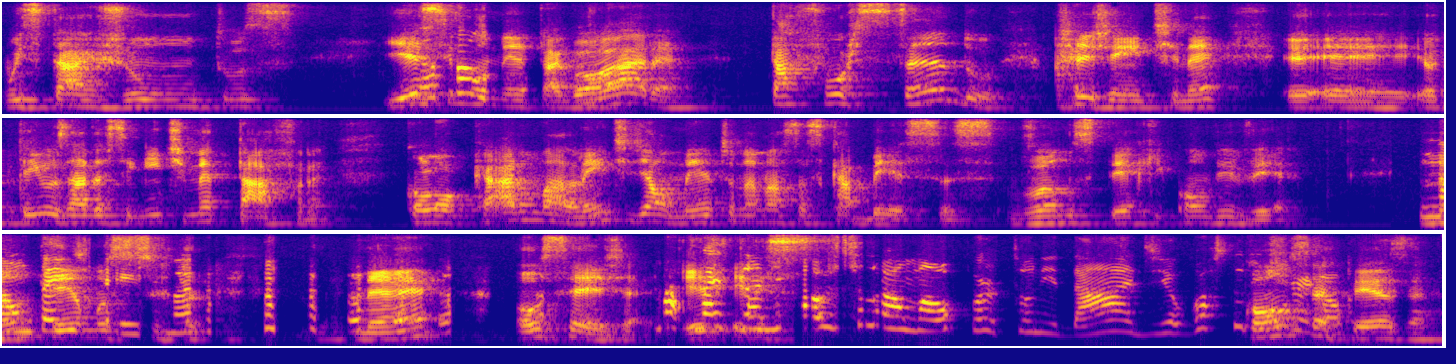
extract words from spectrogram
o estar juntos. E esse momento agora está forçando a gente, né? É, é, eu tenho usado a seguinte metáfora: colocar uma lente de aumento nas nossas cabeças. Vamos ter que conviver. Não, não temos, jeito, né? né? Ou seja, mas, eles... Daniel, isso não é uma oportunidade. Eu gosto de Com certeza.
